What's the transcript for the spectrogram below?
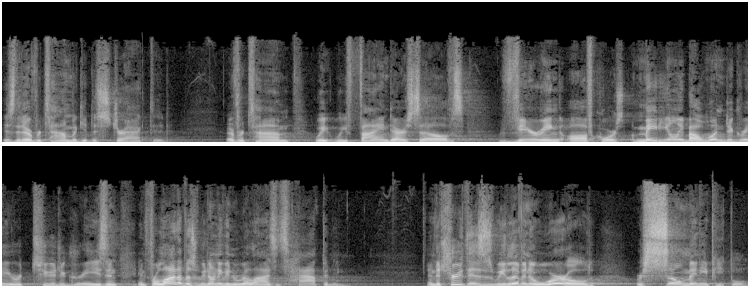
is that over time we get distracted. Over time, we, we find ourselves veering off course, maybe only by one degree or two degrees. And, and for a lot of us, we don't even realize it's happening. And the truth is, is we live in a world where so many people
